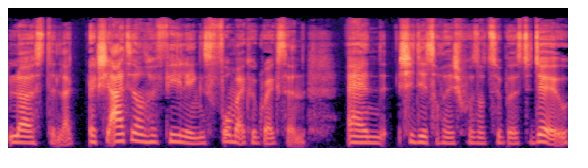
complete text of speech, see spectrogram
lust and like, like she acted on her feelings for Michael Gregson and she did something she was not supposed to do.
